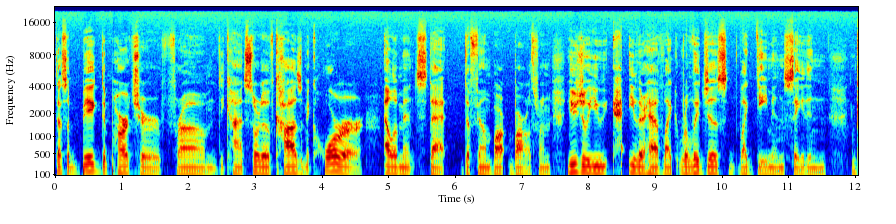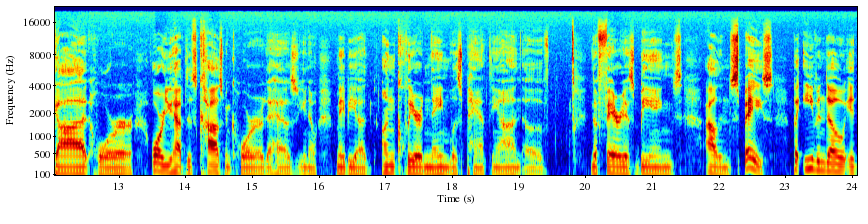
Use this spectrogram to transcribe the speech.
that's a big departure from the kind sort of cosmic horror elements that the film bar- borrows from. Usually, you either have like religious, like demon, Satan, God horror, or you have this cosmic horror that has, you know, maybe a unclear, nameless pantheon of nefarious beings out in space. But even though it,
